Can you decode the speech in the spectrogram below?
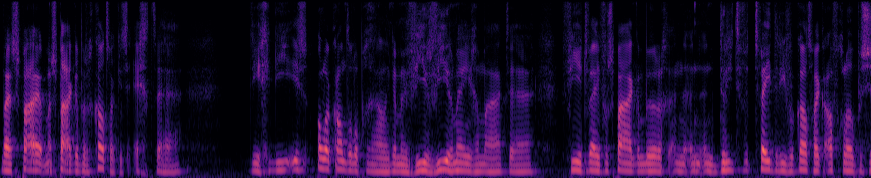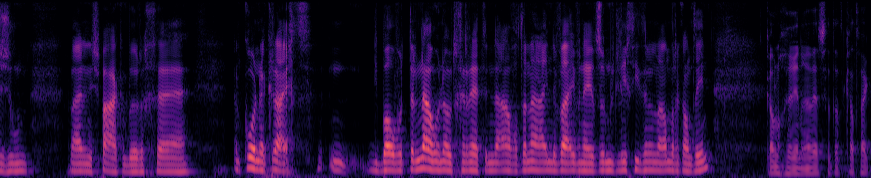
maar, Spa, maar Spakenburg-Katwijk is echt... die, die is alle kanten op gegaan. Ik heb een 4-4 meegemaakt. eh 4-2 voor Spakenburg. Een, een, een 3 2-3 voor Katwijk afgelopen seizoen. Waarin Spakenburg eh, een corner krijgt. Die bal wordt ternauwernood gered. In de avond daarna, in de 95 minuut, ligt hij er aan de andere kant in. Ik kan me nog herinneren een wedstrijd dat Katwijk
